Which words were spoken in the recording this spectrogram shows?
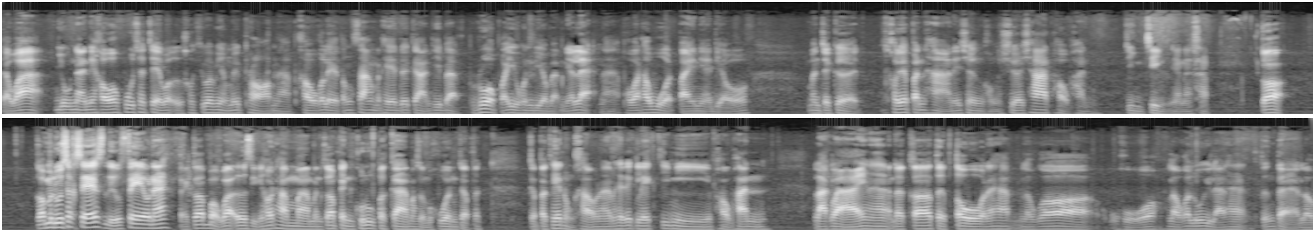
แต่ว่ายุคนั้นเนี่ยเขาก็พูดชัดเจนว่าเออเขาคิดว่ายังไม่พร้อมนะครับเขาก็เลยต้องสร้างประเทศด้วยการที่แบบรวบไว้อยู่คนเดียวแบบนี้แหละนะเพราะว่าถ้าโหวตไปเนี่ยเดี๋ยวมันจะเกิดเขาเรียกปัญหาในเชิงของเชื้อชาติเผ่าพันธุ์ จริงๆนะครับ ก็ก็ไม่รู้ success หรือ fail นะ แต่ก็บอกว่าเออสิ่งที่เขาทำมามันก็เป็นคุณูปการพอสมควรกับกับประเทศของเขานะประเทศเล็ก ๆ ที่มีเผ่าพันธุ์หลากหลายนะฮะแล้วก็เติบโตนะครับ แล้วก็โอ้โหเราก็รู้อยู่แล้วฮะตั้งแต่เรา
